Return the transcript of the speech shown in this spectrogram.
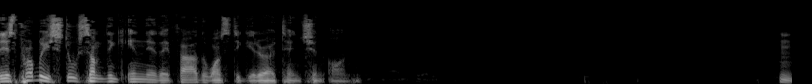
there's probably still something in there that Father wants to get our attention on. Hmm.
